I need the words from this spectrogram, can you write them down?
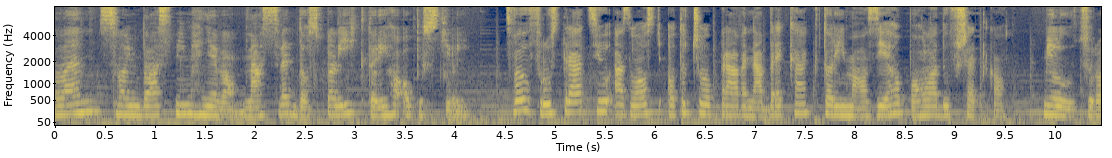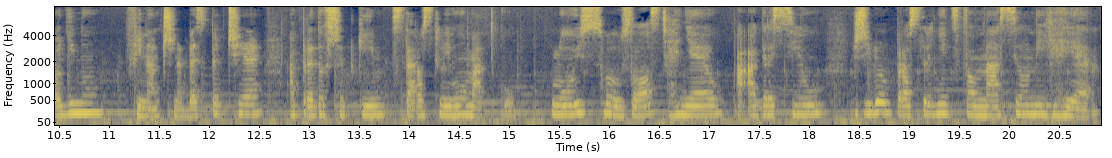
len svojim vlastným hnevom na svet dospelých, ktorí ho opustili. Svoju frustráciu a zlosť otočil práve na Breka, ktorý mal z jeho pohľadu všetko. Milujúcu rodinu, finančné bezpečie a predovšetkým starostlivú matku. Louis svoju zlosť, hnev a agresiu živil prostredníctvom násilných hier.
